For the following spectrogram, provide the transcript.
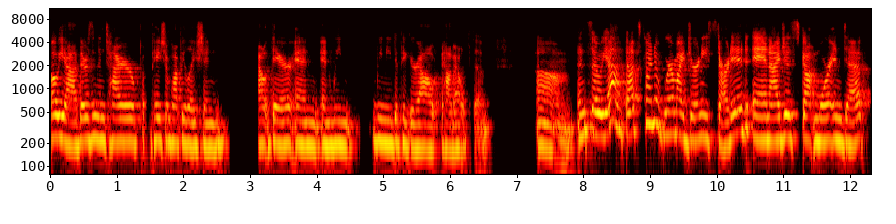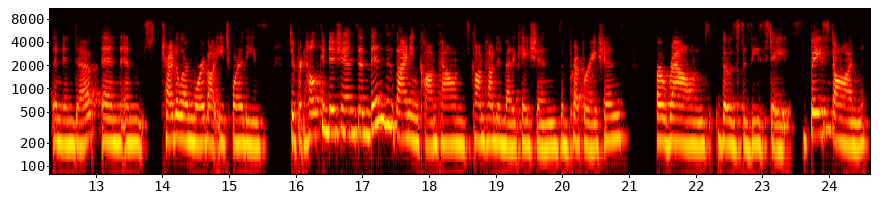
oh yeah, there's an entire patient population out there, and and we we need to figure out how to help them. Um, and so yeah, that's kind of where my journey started, and I just got more in depth and in depth, and and try to learn more about each one of these different health conditions, and then designing compounds, compounded medications, and preparations around those disease states based on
